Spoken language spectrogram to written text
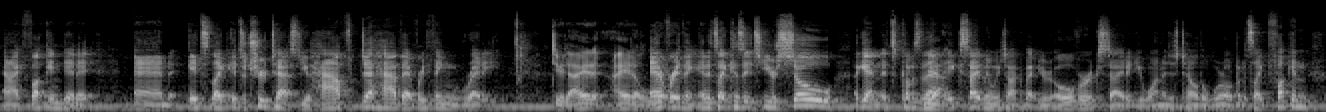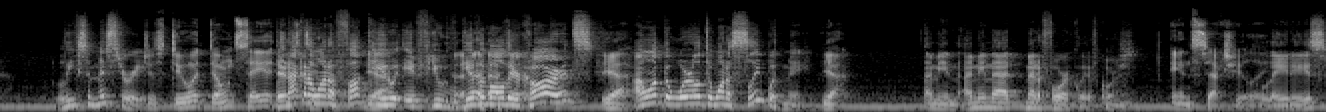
and I fucking did it. And it's like it's a true test. You have to have everything ready dude, I had, I had a li- everything and it's like because it's you're so again it comes to that Yeah. excitement we talk about you're overexcited you want to just tell the world but it's like fucking leave some mystery Just do it. Don't say it. they're not going to want to fuck Yeah. you if you give them all their cards Yeah. i want the world to want to sleep with me Yeah, i mean i mean that metaphorically of course and sexually. ladies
